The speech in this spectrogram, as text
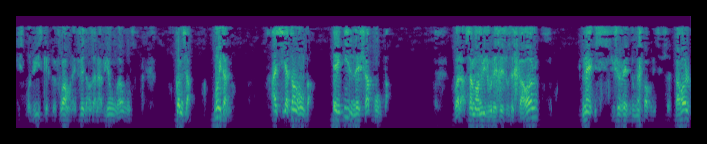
Qui se produisent quelquefois, en effet, dans un avion, comme ça, brutalement. Ah, ils s'y attendront pas. Et ils n'échapperont pas. Voilà, ça m'ennuie de vous laisser sur cette parole, mais je vais tout même pas vous laisser sur cette parole,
